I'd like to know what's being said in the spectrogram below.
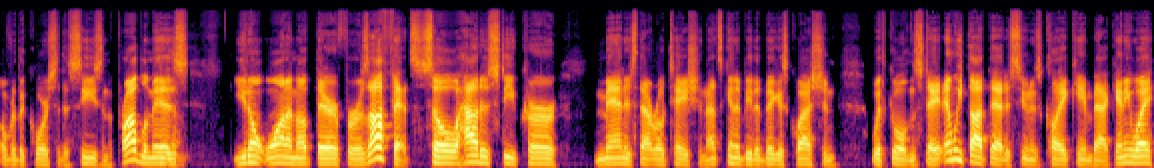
over the course of the season. The problem is yeah. you don't want him out there for his offense. So how does Steve Kerr manage that rotation? That's going to be the biggest question with Golden State. And we thought that as soon as Klay came back anyway,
